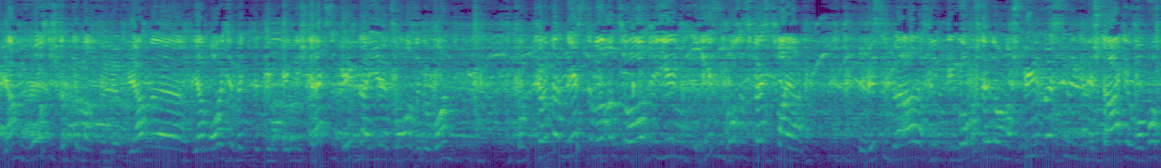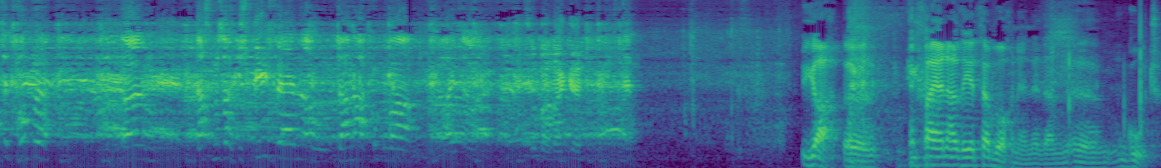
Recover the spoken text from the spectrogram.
Wir haben einen großen Schritt gemacht, Philipp. Wir haben, äh, wir haben heute mit, mit, gegen die stärksten Gegner hier zu Hause zu Hause hier ein riesengroßes Fest feiern. Wir wissen klar, dass wir gegen auch noch spielen müssen, gegen eine starke, robuste Truppe. Werden und danach gucken wir weiter. Super, danke. Ja, äh, die feiern also jetzt am Wochenende dann äh, gut.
